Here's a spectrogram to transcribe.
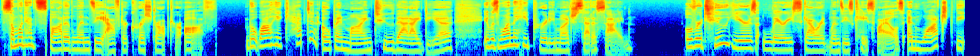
someone had spotted Lindsay after Chris dropped her off. But while he kept an open mind to that idea, it was one that he pretty much set aside. Over two years, Larry scoured Lindsay's case files and watched the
